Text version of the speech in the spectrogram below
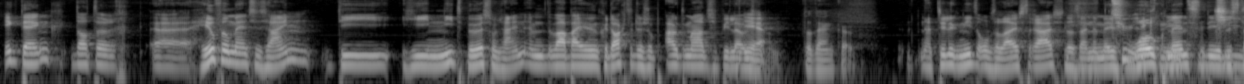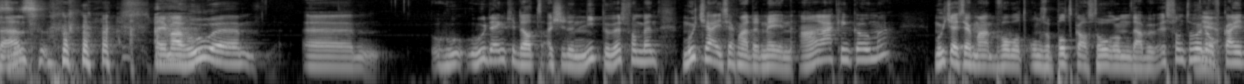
Ik denk dat er eh, heel veel mensen zijn die hier niet bewust van zijn. En waarbij hun gedachten dus op automatische piloot Ja. staan. Dat denk ik ook. Natuurlijk niet onze luisteraars. Dat zijn de meest woke niet. mensen die er bestaan. Nee, maar hoe, ehm, ehm, hoe, hoe denk je dat als je er niet bewust van bent... Moet jij zeg maar ermee in aanraking komen? Moet jij zeg maar bijvoorbeeld onze podcast horen om daar bewust van te worden? Of kan je...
